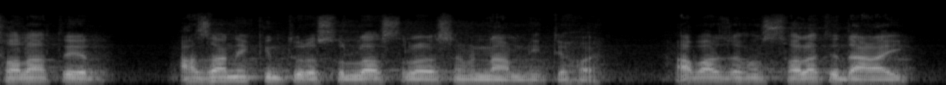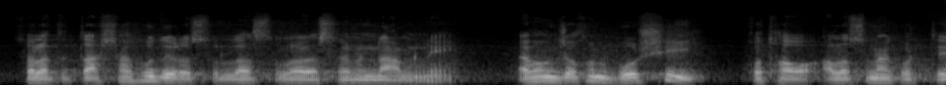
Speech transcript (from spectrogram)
সলাতের আজানে কিন্তু রসুল্লাহ সাল্লাহ আসলামের নাম নিতে হয়। আবার যখন সলাতে দাঁড়াই, সলাতে তাসাহুদে রসুল্লাহ সাল্লাহ আসলামের নাম নেই। এবং যখন বসি কোথাও আলোচনা করতে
